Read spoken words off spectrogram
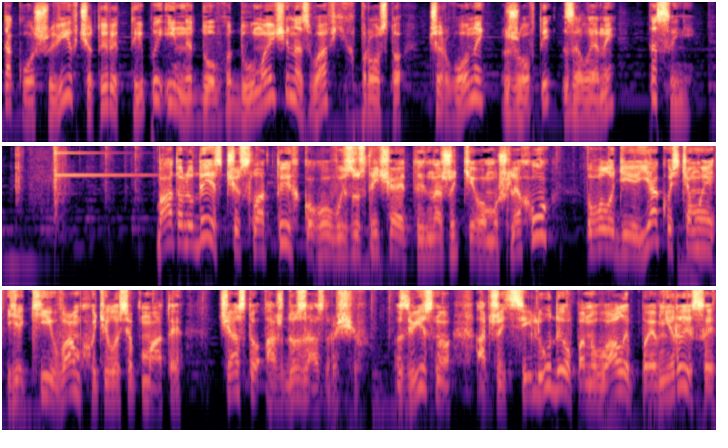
також вів чотири типи і, недовго думаючи, назвав їх просто червоний, жовтий, зелений та синій. Багато людей з числа тих, кого ви зустрічаєте на життєвому шляху, володіє якостями, які вам хотілося б мати, часто аж до заздрощів. Звісно, адже ці люди опанували певні риси,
